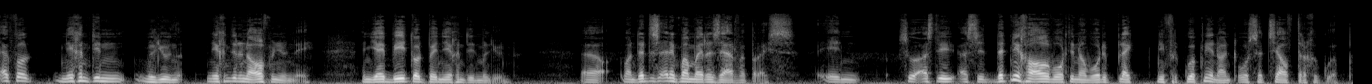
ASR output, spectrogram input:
ek wil 19 miljoen 19.5 miljoen hê en jy bied tot by 19 miljoen. Uh want dit is eintlik maar my reserveprys. En so as die as dit nie gehaal word nie dan word die plek nie verkoop nie en dan ons dit self teruggekoop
